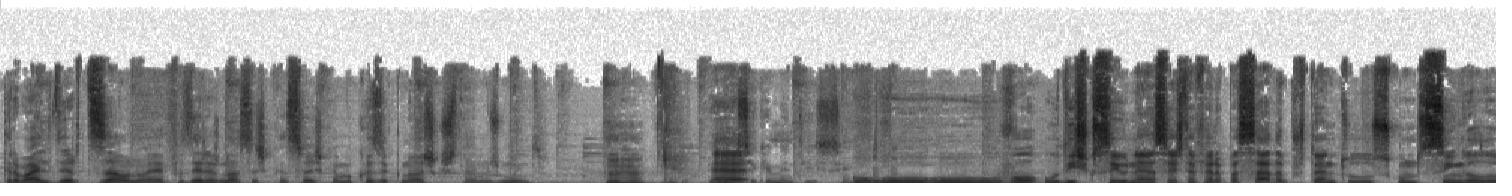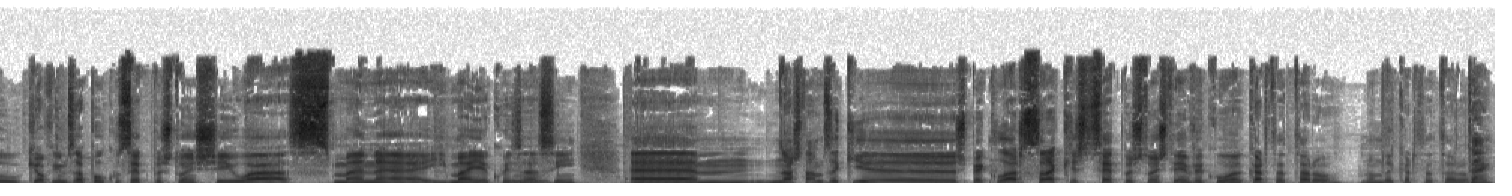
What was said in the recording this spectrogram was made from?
trabalho de artesão, não é? A fazer as nossas canções, que é uma coisa que nós gostamos muito. Uhum. É basicamente isso. Sim. O, o, o, o, disco saiu na sexta-feira passada, portanto, o segundo single, o que ouvimos há pouco, o Sete Bastões, saiu há semana e meia, coisa Uhum. assim. Um, nós estamos aqui a especular: será que este Sete Bastões tem a ver com a carta de tarot? O nome da carta de tarot? Tem,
